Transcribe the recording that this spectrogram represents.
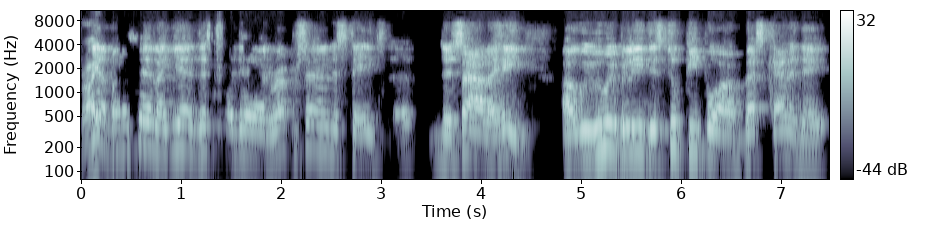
right? Yeah, but I said like, yeah, this the representative of the states uh, decide like, hey, uh, we, we believe these two people are best candidate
